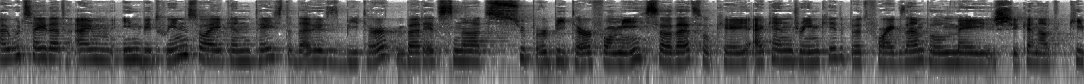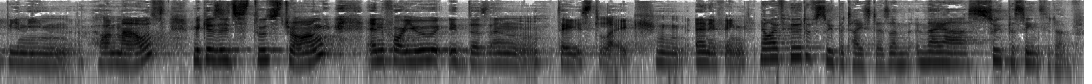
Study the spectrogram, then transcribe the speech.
I would say that I'm in between, so I can taste that it's bitter, but it's not super bitter for me, so that's okay. I can drink it, but for example, Mei, she cannot keep it in her mouth because it's too strong, and for you, it doesn't taste like anything. Now, I've heard of super tasters, and, and they are super sensitive.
